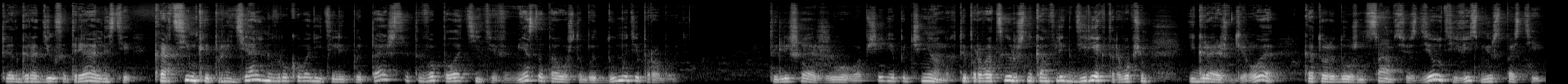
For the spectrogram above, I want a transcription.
Ты отгородился от реальности картинкой про идеального руководителя и пытаешься это воплотить, вместо того, чтобы думать и пробовать. Ты лишаешь живого общения подчиненных. Ты провоцируешь на конфликт директора. В общем, играешь в героя, который должен сам все сделать и весь мир спасти.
